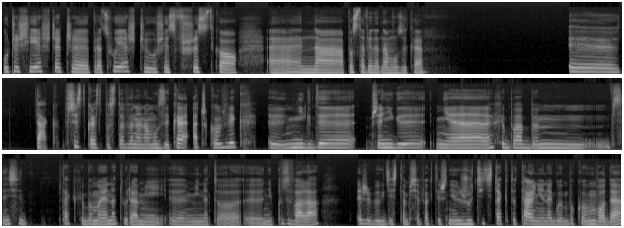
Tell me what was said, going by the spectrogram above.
uczysz się jeszcze, czy pracujesz, czy już jest wszystko e, na, postawione na muzykę? Yy, tak, wszystko jest postawione na muzykę, aczkolwiek yy, nigdy, przenigdy nie, chyba bym, w sensie, tak chyba moja natura mi, yy, mi na to y, nie pozwala, żeby gdzieś tam się faktycznie rzucić tak totalnie na głęboką wodę.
